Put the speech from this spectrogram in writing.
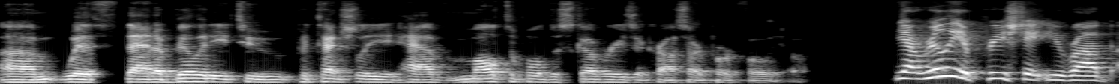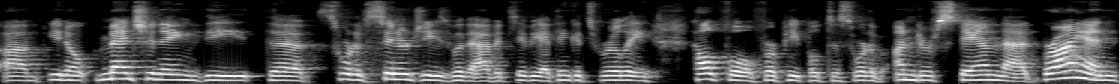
um, with that ability to potentially have multiple discoveries across our portfolio. Yeah, really appreciate you, Rob. Um, you know, mentioning the the sort of synergies with Abitibi. I think it's really helpful for people to sort of understand that. Brian,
